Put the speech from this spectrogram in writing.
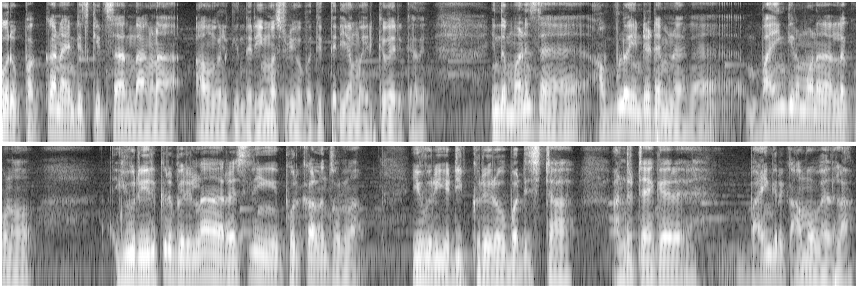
ஒரு பக்கா நைன்டி கிட்ஸாக இருந்தாங்கன்னா அவங்களுக்கு இந்த ரீமா ஸ்டுடியோ பற்றி தெரியாமல் இருக்கவே இருக்காது. இந்த மனுஷன் அவ்வளோ என்டர்டைன்மெண்ட் பயங்கரமான நல்ல குணம். இவர் இருக்கிற பேரெல்லாம் ரெஸ்லிங் பொற்காலம்னு சொல்லலாம். இவர் எடிட் குரியரோ பட்டிஸ்டா அண்டர்டேக்கர் பயங்கர காமோ அதெல்லாம்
